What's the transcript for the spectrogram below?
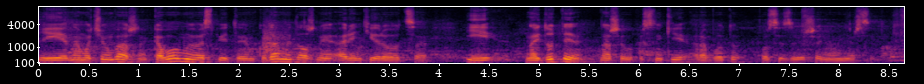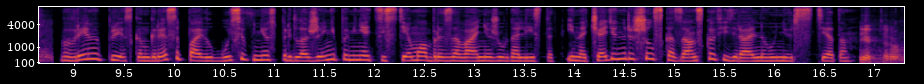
и нам очень важно, кого мы воспитываем, куда мы должны ориентироваться, и найдут ли наши выпускники работу после завершения университета. Во время пресс-конгресса Павел Гусев внес предложение поменять систему образования журналистов. И начать он решил с Казанского федерального университета. Ректором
